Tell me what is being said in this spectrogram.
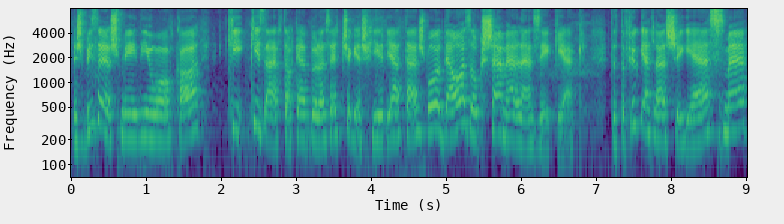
és bizonyos médiumokat ki, kizártak ebből az egységes hírjátásból, de azok sem ellenzékiek. Tehát a függetlenségi eszme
